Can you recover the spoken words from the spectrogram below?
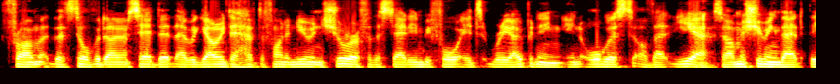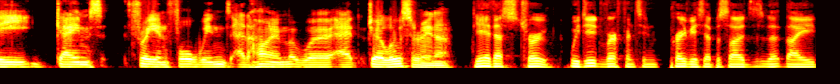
from the Silverdome said that they were going to have to find a new insurer for the stadium before its reopening in August of that year. So I'm assuming that the games three and four wins at home were at Joe Louis Arena. Yeah, that's true. We did reference in previous episodes that they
